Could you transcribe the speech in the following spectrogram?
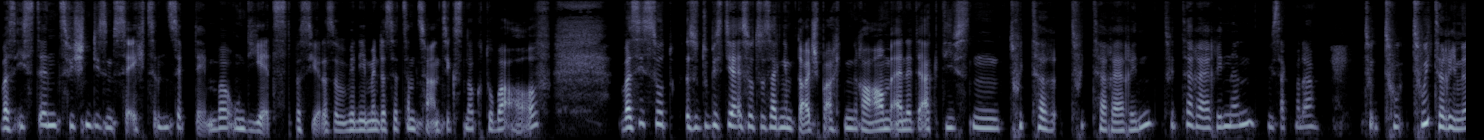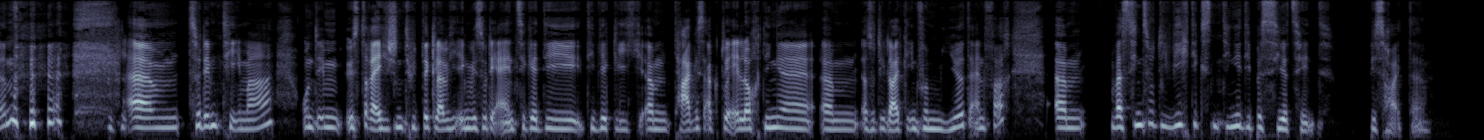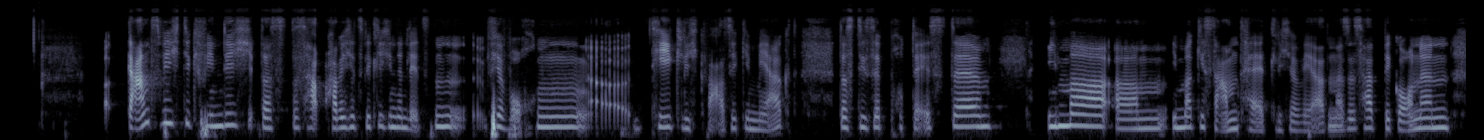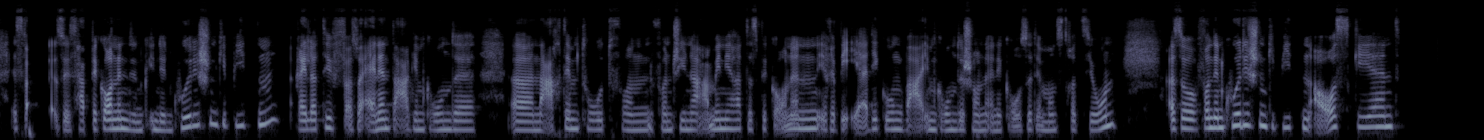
Was ist denn zwischen diesem 16. September und jetzt passiert? Also wir nehmen das jetzt am 20. Oktober auf. Was ist so, also du bist ja sozusagen im deutschsprachigen Raum eine der aktivsten Twitter, Twittererin, Twittererinnen, wie sagt man da? Twitterinnen ähm, zu dem Thema und im österreichischen Twitter, glaube ich, irgendwie so die einzige, die, die wirklich ähm, tagesaktuell auch Dinge, ähm, also die Leute informiert einfach. Ähm, was sind so die wichtigsten Dinge, die passiert sind bis heute? Ganz wichtig finde ich, dass das habe hab ich jetzt wirklich in den letzten vier Wochen äh, täglich quasi gemerkt, dass diese Proteste immer, ähm, immer gesamtheitlicher werden. Also es hat begonnen, es, also es hat begonnen in, in, den kurdischen Gebieten, relativ, also einen Tag im Grunde äh, nach dem Tod von, von Gina Amini hat das begonnen. Ihre Beerdigung war im Grunde schon eine große Demonstration. Also von den kurdischen Gebieten ausgehend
